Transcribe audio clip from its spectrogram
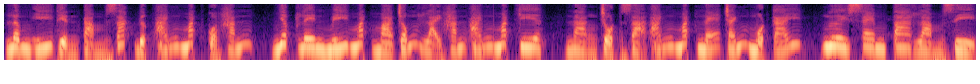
Lâm ý Thiển cảm giác được ánh mắt của hắn, nhấc lên mí mắt mà chống lại hắn ánh mắt kia, nàng trột dạ ánh mắt né tránh một cái, ngươi xem ta làm gì.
